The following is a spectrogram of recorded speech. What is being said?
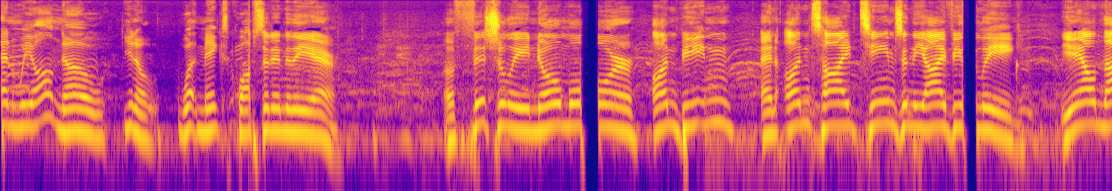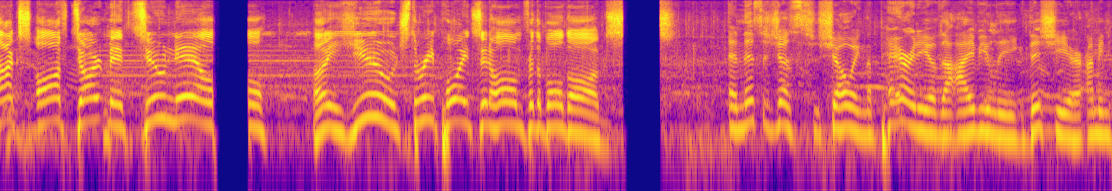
And we all know, you know, what makes Qual. Pops it into the air. Officially, no more unbeaten and untied teams in the Ivy League. Yale knocks off Dartmouth 2 0. A huge three points at home for the Bulldogs. And this is just showing the parity of the Ivy League this year. I mean,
